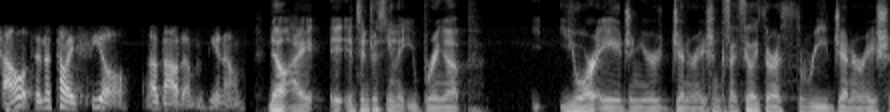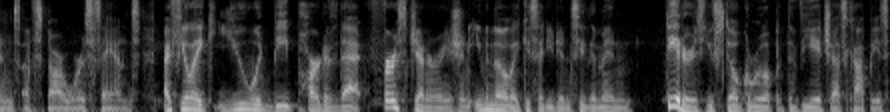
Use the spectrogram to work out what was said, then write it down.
felt, and that's how I feel about them. You know. No, I. It's interesting that you bring up your age and your generation because I feel like there are three generations of Star Wars fans. I feel like you would be part of that first generation, even though, like you said, you didn't see them in theaters, you still grew up with the VHS copies.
